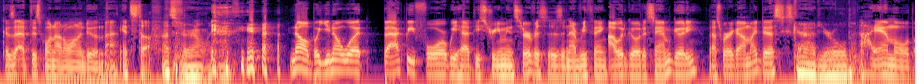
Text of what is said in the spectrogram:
because at this point I don't want to do the math. It's tough. That's fair. I don't like that. No, but you know what? Back before we had these streaming services and everything, I would go to Sam Goody. That's where I got my discs. God, you're old. I am old,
